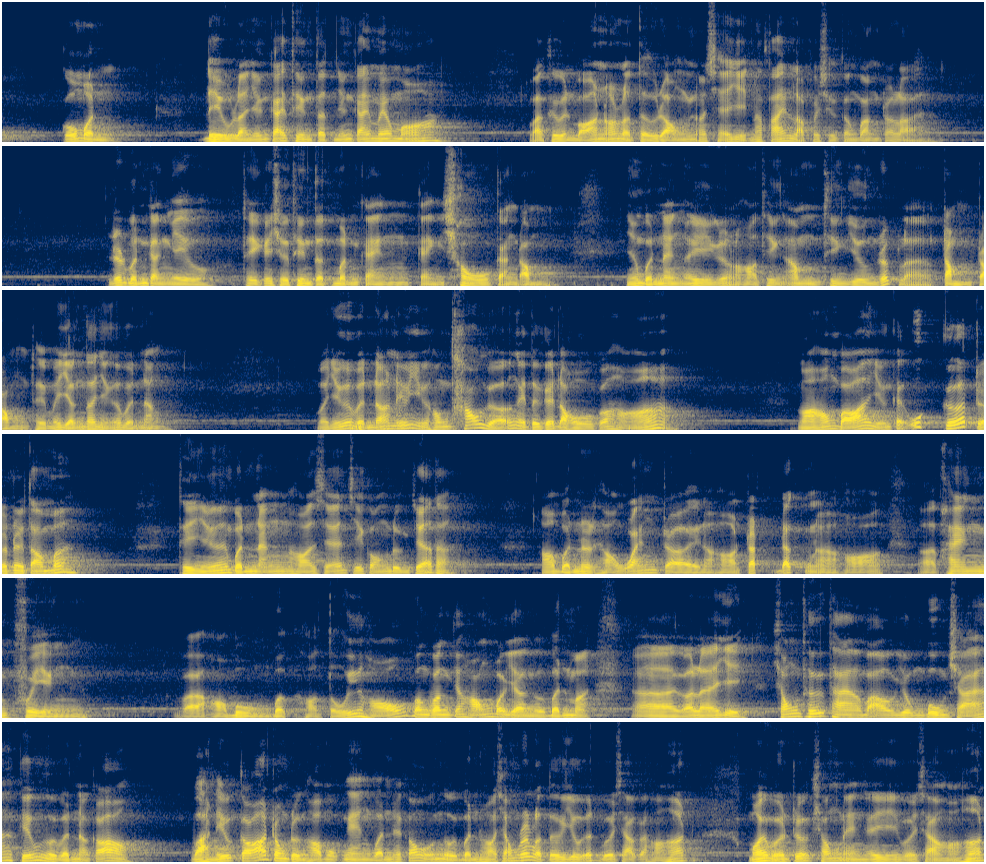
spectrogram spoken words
của mình đều là những cái thiên tịch, những cái méo mó. Và khi mình bỏ nó là tự động, nó sẽ gì? Nó tái lập cái sự cân bằng trở lại. Rất bệnh càng nhiều thì cái sự thiên tịch mình càng càng sâu càng đậm. Những bệnh nan y rất là họ thiên âm thiên dương rất là trầm trọng thì mới dẫn tới những cái bệnh nặng. Và những cái bệnh đó nếu như không tháo gỡ ngay từ cái đầu của họ mà không bỏ những cái uất kết ở nơi tâm á thì những cái bệnh nặng họ sẽ chỉ còn đường chết à. Họ bệnh rồi họ quán trời là họ trách đất là họ à, than phiền và họ buồn bực họ tuổi hổ vân vân chứ không bao giờ người bệnh mà à, gọi là cái gì sống thứ tha bao dung buông xả cứu người bệnh nào có không? Và nếu có trong trường hợp một ngàn bệnh sẽ có một người bệnh họ sống rất là tư vui ít bữa sau cái họ hết. Mới bữa trước sống nan y bữa sau họ hết.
